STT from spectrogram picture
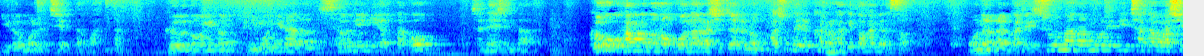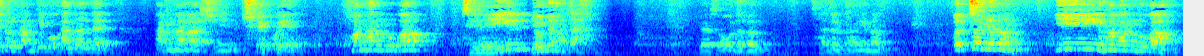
이름을 지었다고 한다. 그 노인은 비문이라는 선인이었다고 전해진다. 그후 황학루는 오나라 시절에는 파수대 역할을 하기도 하면서 오늘날까지 수많은 문인이 찾아와 시를 남기고 갔는데 당나라 시인 최고의 황학루가 제일 유명하다. 그래서 오늘은 사전 강의는 어쩌면은 이 황학루가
